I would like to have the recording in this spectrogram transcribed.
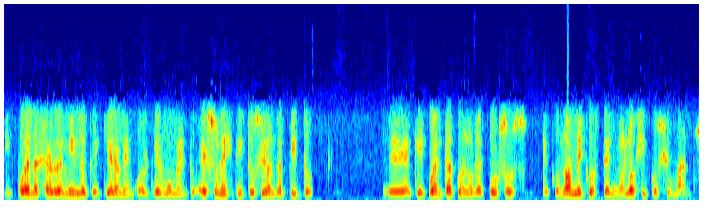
y pueden hacer de mí lo que quieran en cualquier momento. Es una institución, repito, eh, que cuenta con los recursos económicos, tecnológicos y humanos.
